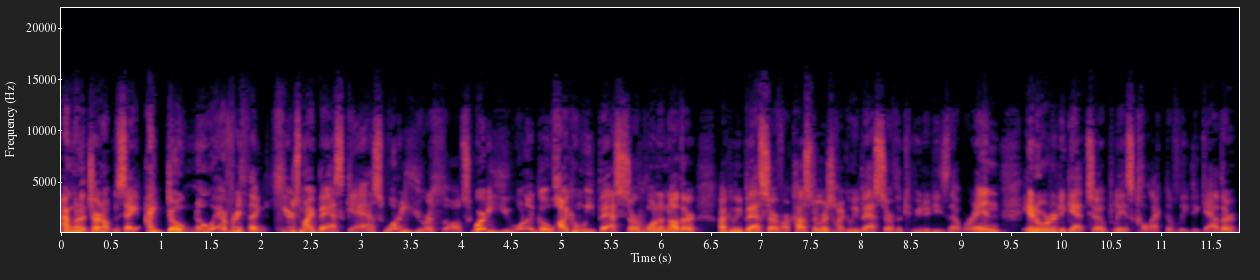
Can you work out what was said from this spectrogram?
I'm going to turn up and say, I don't know everything. Here's my best guess. What are your thoughts? Where do you want to go? How can we best serve one another? How can we best serve our customers? How can we best serve the communities that we're in in order to get to a place collectively together?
